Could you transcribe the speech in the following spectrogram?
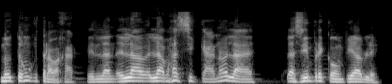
no tengo que trabajar, es la, es la- la básica, ¿no? La, la siempre confiable.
